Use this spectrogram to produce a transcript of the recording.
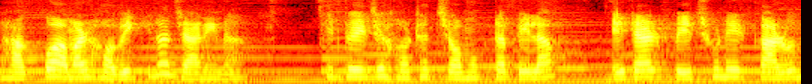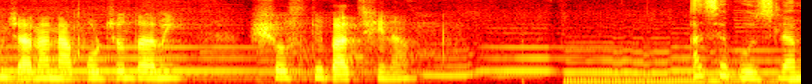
ভাগ্য আমার হবে কিনা জানি না। কিন্তু এই যে হঠাৎ চমকটা পেলাম এটার পেছনের কারণ জানা না পর্যন্ত আমি স্বস্তি পাচ্ছি না। আচ্ছা বুঝলাম।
